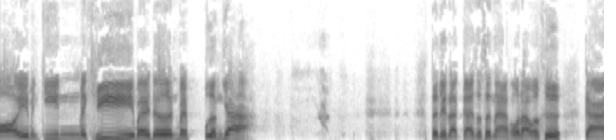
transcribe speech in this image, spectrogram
ปล่อยมันกินไม่ขี้ไม่เดินไม่เปลืองหญ้า แต่ในหลักการศาสนาของเราก็คือ การ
